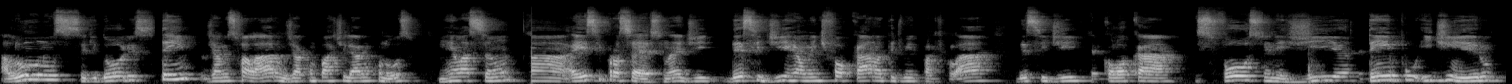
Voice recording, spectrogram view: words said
alunos, seguidores têm, já nos falaram, já compartilharam conosco em relação a, a, esse processo, né, de decidir realmente focar no atendimento particular, decidir colocar esforço, energia, tempo e dinheiro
